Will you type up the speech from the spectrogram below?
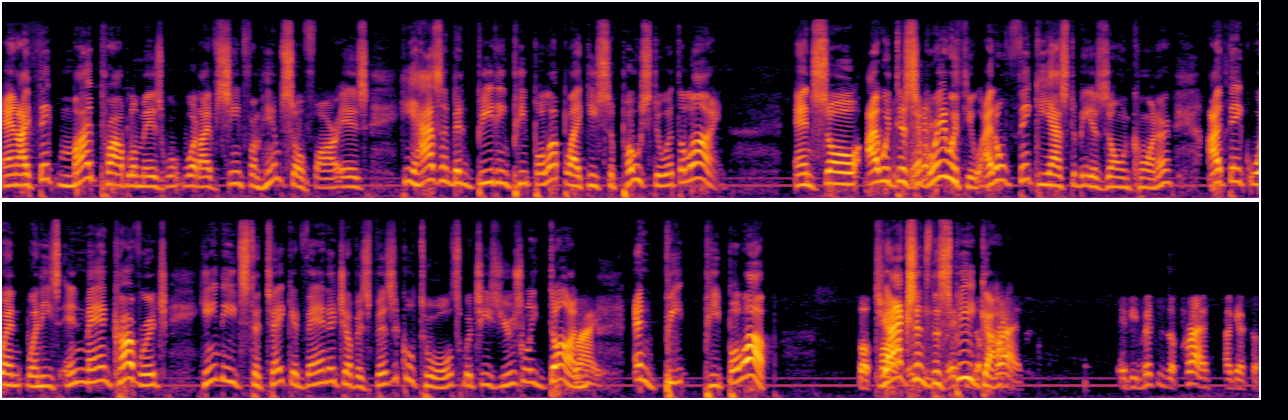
And I think my problem is what I've seen from him so far is he hasn't been beating people up like he's supposed to at the line. And so I would disagree with you. I don't think he has to be a zone corner. I think when, when he's in man coverage, he needs to take advantage of his physical tools, which he's usually done, Right. and beat people up. But Jackson's the speed guy. press- if he misses a press against a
